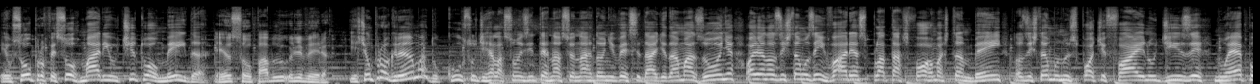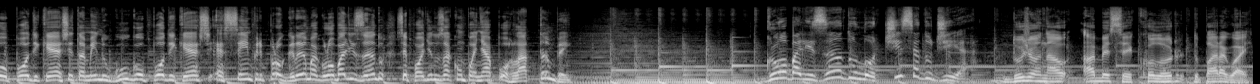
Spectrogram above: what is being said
Eu sou o professor Mário Tito Almeida. Eu sou o Pablo Oliveira. Este é um programa do curso de Relações Internacionais da Universidade da Amazônia. Olha, nós estamos em várias plataformas também. Nós estamos no Spotify, no Deezer, no Apple Podcast e também no Google Podcast. É sempre programa Globalizando. Você pode nos acompanhar por lá também. Globalizando notícia do dia. Do jornal ABC Color do Paraguai.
